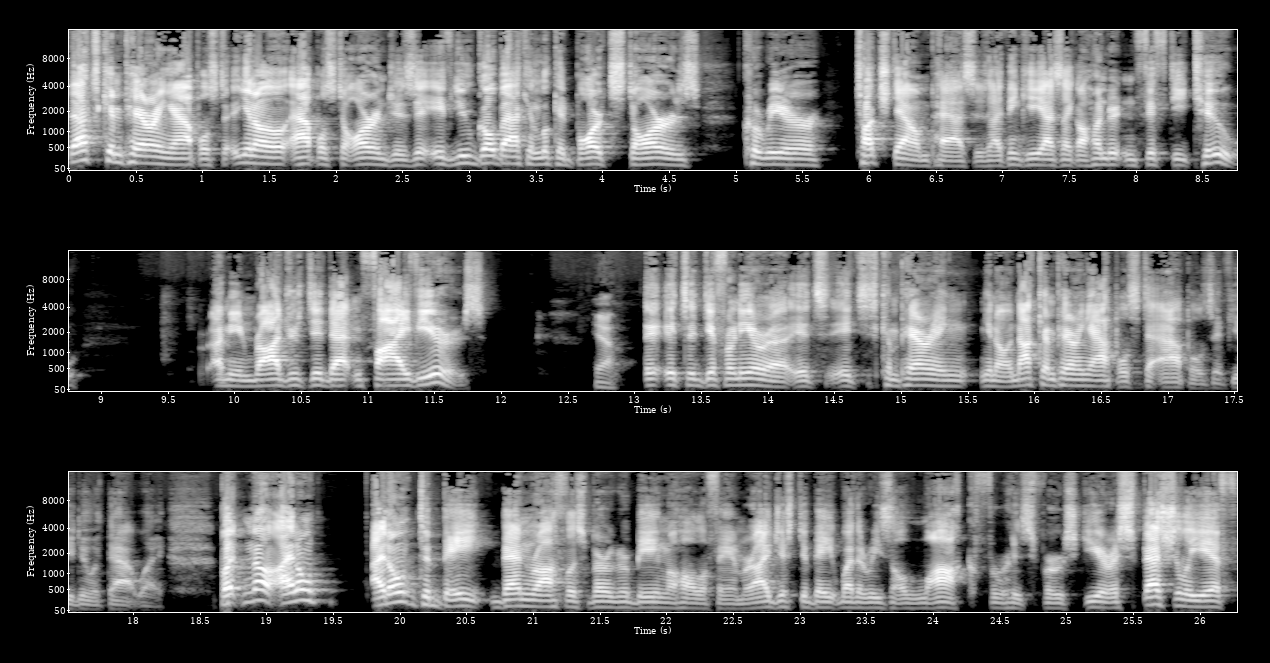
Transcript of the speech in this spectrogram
that's comparing apples to, you know, apples to oranges. If you go back and look at Bart Starr's career touchdown passes, I think he has like 152. I mean, Rodgers did that in five years. Yeah. It's a different era. It's it's comparing, you know, not comparing apples to apples if you do it that way. But no, I don't I don't debate Ben Roethlisberger being a Hall of Famer. I just debate whether he's a lock for his first year, especially if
